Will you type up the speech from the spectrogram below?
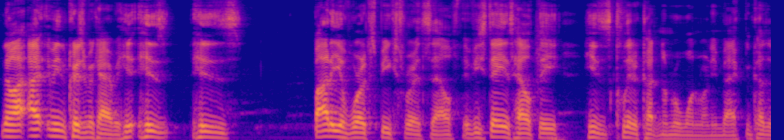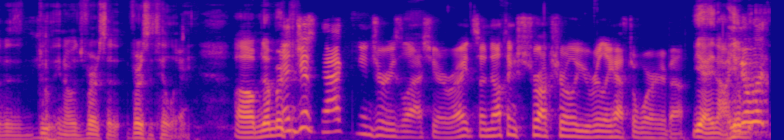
No, I, I mean Christian McCaffrey. His his body of work speaks for itself. If he stays healthy, he's clear cut number one running back because of his you know his versa- versatility. Um, number And just back injuries last year, right? So nothing structural you really have to worry about. yeah, no, he'll You know be- what?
